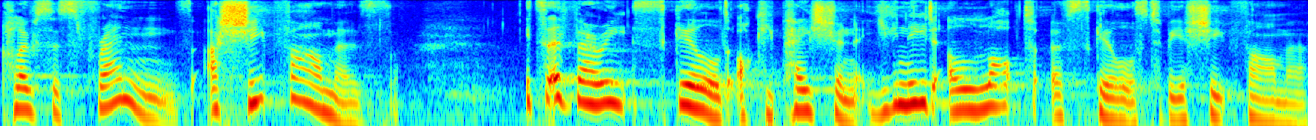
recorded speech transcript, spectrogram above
closest friends are sheep farmers. It's a very skilled occupation. You need a lot of skills to be a sheep farmer.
